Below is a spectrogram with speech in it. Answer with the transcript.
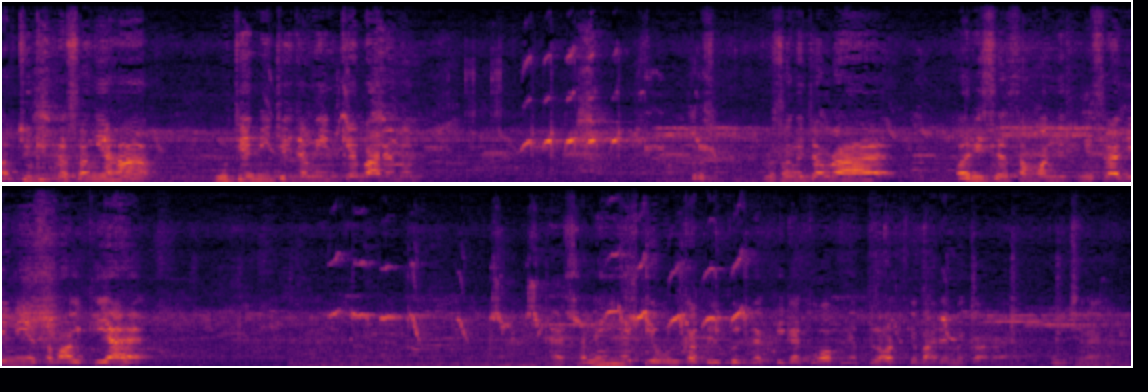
अब चूँकि प्रसंग यहाँ ऊँचे नीचे ज़मीन के बारे में प्रसंग चल रहा है और इससे संबंधित मिश्रा जी ने यह सवाल किया है, ऐसा नहीं है कि उनका बिल्कुल व्यक्तिगत वो अपने प्लॉट के बारे में कर रहे हैं, पूछ रहे हैं।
